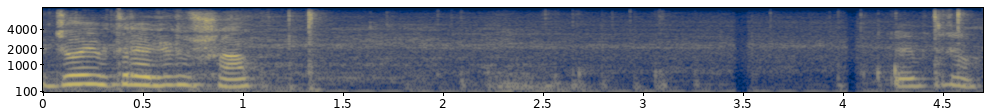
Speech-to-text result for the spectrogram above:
Videoyu bitirebiliriz şu an. Videoyu bitiriyorum.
